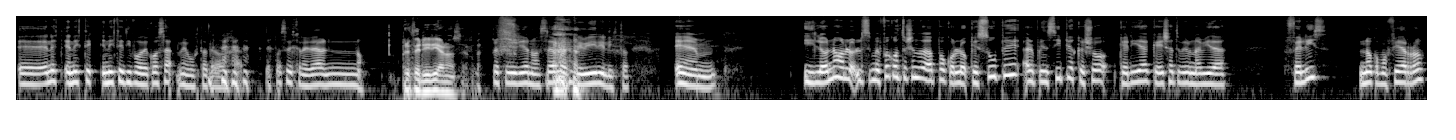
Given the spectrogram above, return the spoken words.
Eh, en, este, en, este, en este tipo de cosas me gusta trabajar. Después en general no. Preferiría no hacerlo. Preferiría no hacerlo, escribir y listo. Em, y lo no, lo- se me fue construyendo de a poco. Lo que supe al principio es que yo quería que ella tuviera una vida feliz, no como Fierro.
